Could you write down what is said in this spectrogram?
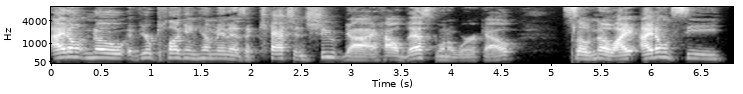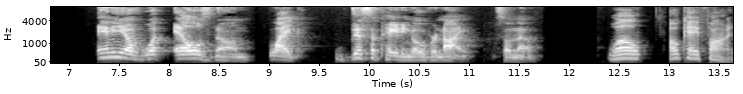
I don't know if you're plugging him in as a catch and shoot guy how that's going to work out. So no, I I don't see any of what ails them like dissipating overnight. So no. Well, okay, fine.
